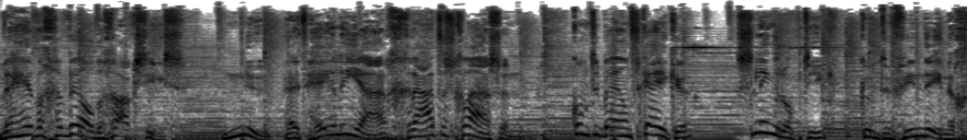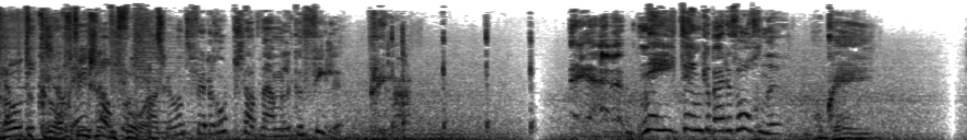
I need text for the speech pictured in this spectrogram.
We hebben geweldige acties. Nu het hele jaar gratis glazen. Komt u bij ons kijken? Slingeroptiek kunt u vinden in de grote krocht in Zandvoort. Want verderop staat namelijk een file. Prima. Eh, nee, denken bij de volgende. Oké.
